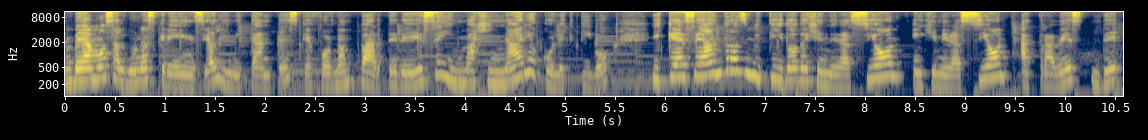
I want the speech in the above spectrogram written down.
Veamos algunas creencias limitantes que forman parte de ese imaginario colectivo y que se han transmitido de generación en generación a través de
